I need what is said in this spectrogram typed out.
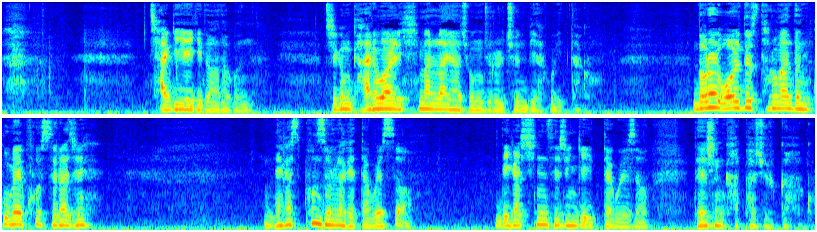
자기 얘기도 하더군. 지금 가르왈 히말라야 종주를 준비하고 있다고. 너를 월드스타로 만든 꿈의 코스라지. 내가 스폰서를 하겠다고 했어. 네가 신세진 게 있다고 해서 대신 갚아줄까 하고.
